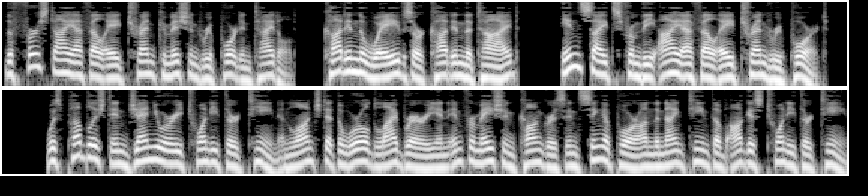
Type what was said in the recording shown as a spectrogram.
The first IFLA Trend commissioned report entitled, "'Caught in the Waves or Caught in the Tide? Insights from the IFLA Trend Report' was published in January 2013 and launched at the World Library and Information Congress in Singapore on 19 August 2013.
